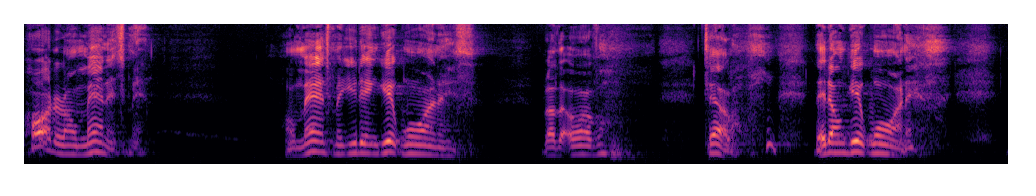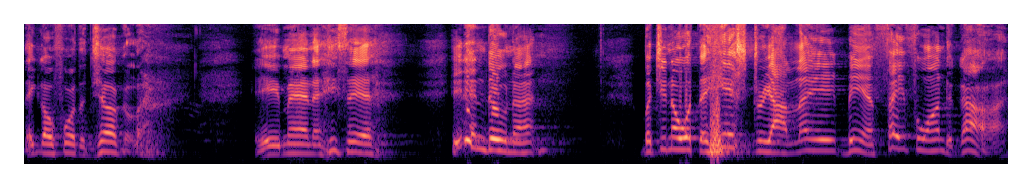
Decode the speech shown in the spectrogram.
harder on management. On management, you didn't get warnings, Brother Orville. Tell them. they don't get warnings. They go for the juggler. Amen. And he said, he didn't do nothing. But you know what? The history I laid being faithful unto God,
